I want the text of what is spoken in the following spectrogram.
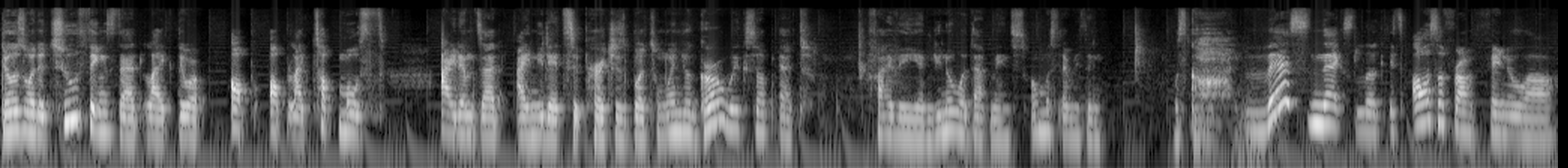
those were the two things that like they were up, up like topmost items that I needed to purchase. But when your girl wakes up at 5 a.m., you know what that means. Almost everything was gone. This next look is also from Noel.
